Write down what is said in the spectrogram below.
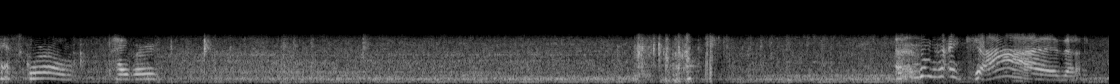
That squirrel, Piper. Oh my god!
